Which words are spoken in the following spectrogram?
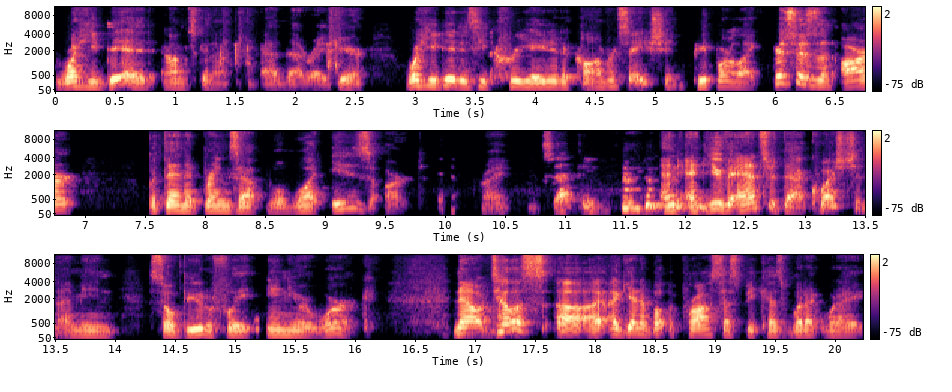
what he did, I'm just gonna add that right here. What he did is he created a conversation. People are like, "This isn't art," but then it brings up, "Well, what is art?" Right? Exactly. and and you've answered that question i mean so beautifully in your work now tell us uh, again about the process because what i what i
